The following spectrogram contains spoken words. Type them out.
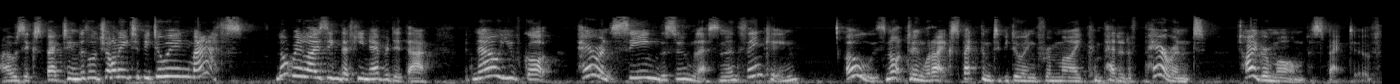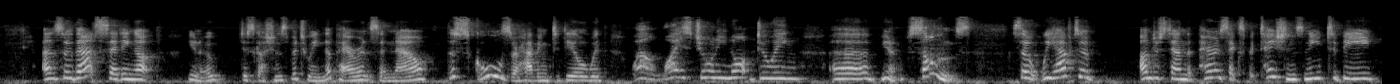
I was expecting little Johnny to be doing maths, not realizing that he never did that. But now you've got parents seeing the Zoom lesson and thinking, oh, it's not doing what I expect them to be doing from my competitive parent, tiger mom perspective. And so that's setting up, you know, discussions between the parents and now the schools are having to deal with, well, why is Johnny not doing, uh, you know, sums? So we have to understand that parents' expectations need to be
